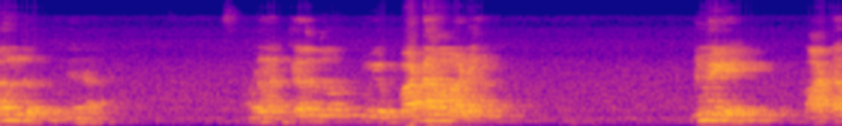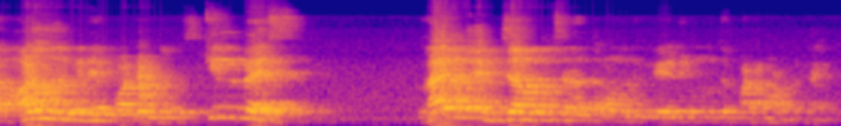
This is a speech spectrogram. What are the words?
ಒಂದು ದಿನ ಅವರನ್ನ ಕರೆದು ನಿಮಗೆ ಪಾಠ ಮಾಡಿ, ನಿಮಗೆ ಪಾಠ ಮಾಡುವುದಕ್ಕೆ important skill base live examples ಅಂತ ತಗೊಂಡು ನಿಮ್ಮ ಮುಂದೆ ಪಾಠ ಮಾಡಬೇಕಾಗಿದೆ.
